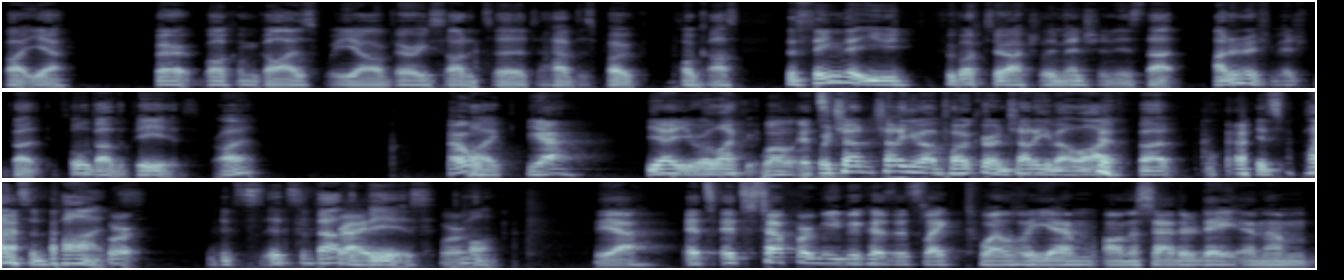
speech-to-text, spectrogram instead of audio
but yeah, very welcome, guys. We are very excited to to have this po- podcast. The thing that you forgot to actually mention is that I don't know if you mentioned, but it's all about the beers, right? Oh, Like- yeah. Yeah, you were like, Well, it's we're chat- chatting about poker and chatting about life, but it's punts and pints. It's it's about Right. the beers. We're- Come on. yeah. It's it's tough for me because it's like 12 a.m. on a Saturday, and I'm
